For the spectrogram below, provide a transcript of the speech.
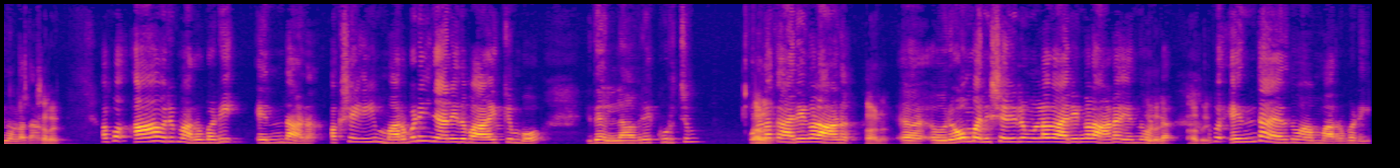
എന്നുള്ളതാണ്. അപ്പോൾ ആ ഒരു മറുപടി എന്താണ്? പക്ഷേ ഈ മറുപടി ഞാൻ ഇത് വായിക്കുമ്പോൾ ഇതെല്ലാവരെ കുറിച്ചും ഉള്ള കാര്യങ്ങളാണ്. ഓരോ മനുഷ്യരിലും ഉള്ള കാര്യങ്ങളാണ് എന്നുണ്ട്. അപ്പൊ എന്തായിരുന്നു ആ മറുപടി?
